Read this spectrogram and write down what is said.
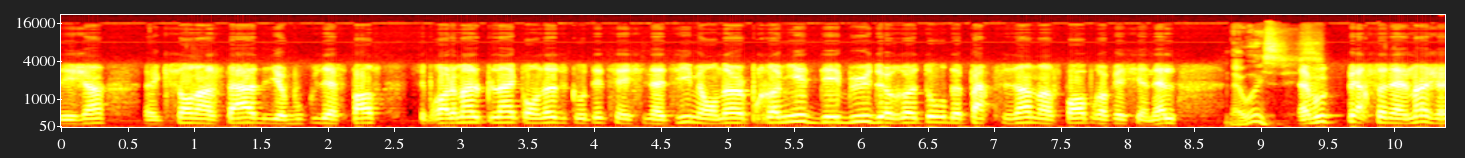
des gens euh, qui sont dans le stade. Il y a beaucoup d'espace. C'est probablement le plan qu'on a du côté de Cincinnati, mais on a un premier début de retour de partisans dans le sport professionnel. Ben oui. J'avoue que personnellement, je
